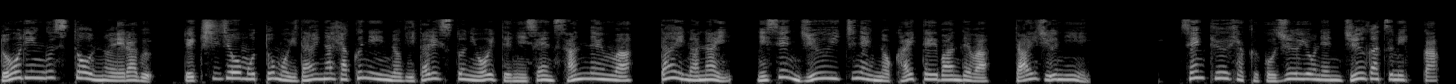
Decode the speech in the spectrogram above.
ローリングストーンの選ぶ、歴史上最も偉大な100人のギタリストにおいて2003年は、第7位、2011年の改訂版では、第12位。1954年10月3日、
